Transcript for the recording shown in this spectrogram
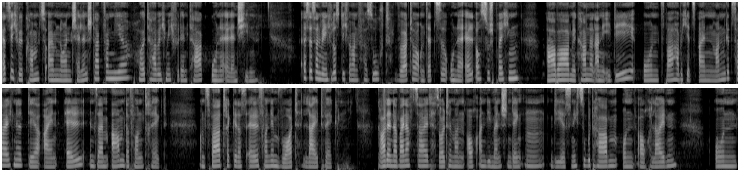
Herzlich willkommen zu einem neuen Challenge-Tag von mir. Heute habe ich mich für den Tag ohne L entschieden. Es ist ein wenig lustig, wenn man versucht, Wörter und Sätze ohne L auszusprechen, aber mir kam dann eine Idee und zwar habe ich jetzt einen Mann gezeichnet, der ein L in seinem Arm davon trägt. Und zwar trägt er das L von dem Wort Leid weg. Gerade in der Weihnachtszeit sollte man auch an die Menschen denken, die es nicht so gut haben und auch leiden. Und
